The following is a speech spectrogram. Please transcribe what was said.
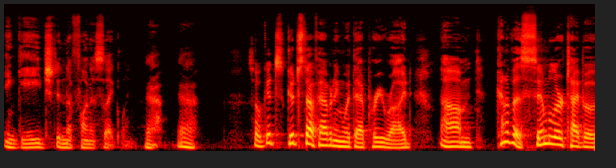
engaged in the fun of cycling. Yeah, yeah. So good, good stuff happening with that pre-ride. Um, kind of a similar type of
